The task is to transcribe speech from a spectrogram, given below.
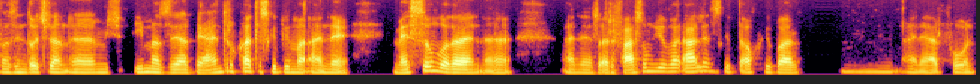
was in Deutschland äh, mich immer sehr beeindruckt hat, es gibt immer eine Messung oder eine, eine so Erfassung über alles. Es gibt auch über eine Art von,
